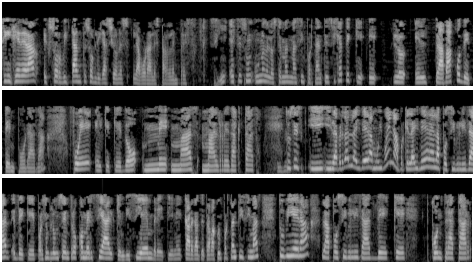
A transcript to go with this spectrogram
sin generar exorbitantes obligaciones laborales para la empresa? Sí, este es un- uno de los temas más importantes. Fíjate que eh, lo- el trabajo de temporada fue el que quedó me- más mal redactado. Entonces, y, y la verdad la idea era muy buena, porque la idea era la posibilidad de que, por ejemplo, un centro comercial que en diciembre tiene cargas de trabajo importantísimas, tuviera la posibilidad de que contratar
